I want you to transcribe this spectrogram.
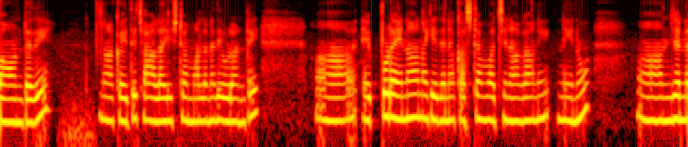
బాగుంటుంది. నాకైతే చాలా ఇష్టం. మల్లన్న దేవుడు అంటే ఎప్పుడైనా నాకు ఏదైనా కష్టం వచ్చినా కానీ నేను అంజన్న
